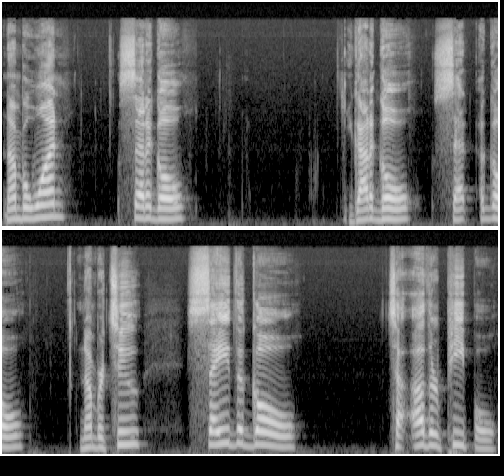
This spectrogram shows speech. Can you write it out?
Number one, set a goal. You got a goal, set a goal. Number two, say the goal to other people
